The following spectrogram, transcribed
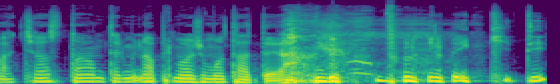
aceasta am terminat prima jumătate a grupului lui Kitty.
